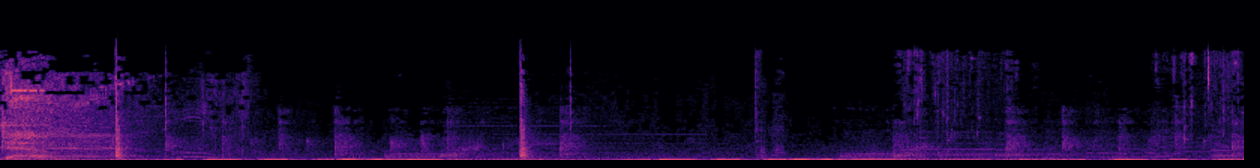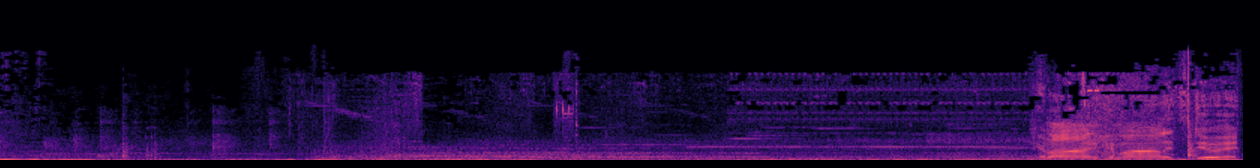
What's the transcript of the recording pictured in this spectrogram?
Down. Come on, come on, let's do it.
